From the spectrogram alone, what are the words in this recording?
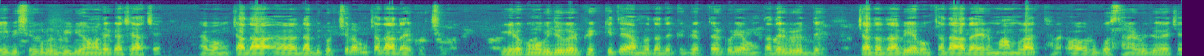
এই বিষয়গুলোর ভিডিও আমাদের কাছে আছে এবং চাঁদা দাবি করছিল এবং চাঁদা আদায় করছিল। এইরকম অভিযোগের প্রেক্ষিতে আমরা তাদেরকে গ্রেপ্তার করি এবং তাদের বিরুদ্ধে চাঁদা দাবি এবং চাঁদা আদায়ের মামলা রূপগঞ্জ থানায় রুজু হয়েছে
